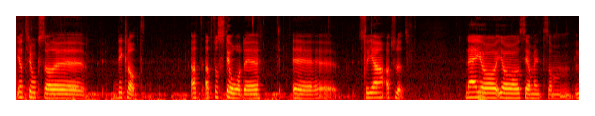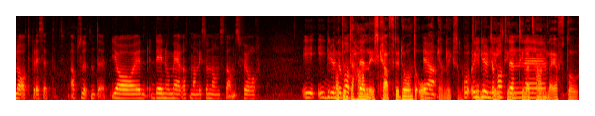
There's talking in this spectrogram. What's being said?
jag tror också eh, det är klart att, att förstå det. Eh, så ja, absolut. Nej, Mm. jag, jag ser mig inte som lat på det sättet. Absolut inte. Jag, det är nog mer att man liksom någonstans får i, i grund och Att du inte botten. handlingskraftig, du har inte Ja. orken liksom. Och- och i grund och till, botten, till, till att eh, handla efter,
